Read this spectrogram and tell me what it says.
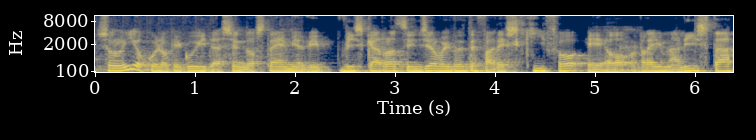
sono io quello che guida essendo astemio vi, vi scarrozzo in giro voi potete fare schifo e ho- avrei una lista.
